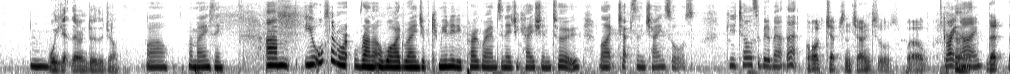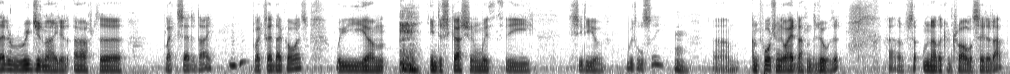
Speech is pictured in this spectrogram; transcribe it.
we get there and do the job. Wow, amazing. Um, you also ru- run a wide range of community programs and education too, like Chaps and Chainsaws. Can you tell us a bit about that? Oh, chaps and chainsaws. Well, Great name. that that originated after Black Saturday, Black Saturday fires. We, um, in discussion with the city of Whittlesea. Um, unfortunately, I had nothing to do with it. Uh, so another controller set it up,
